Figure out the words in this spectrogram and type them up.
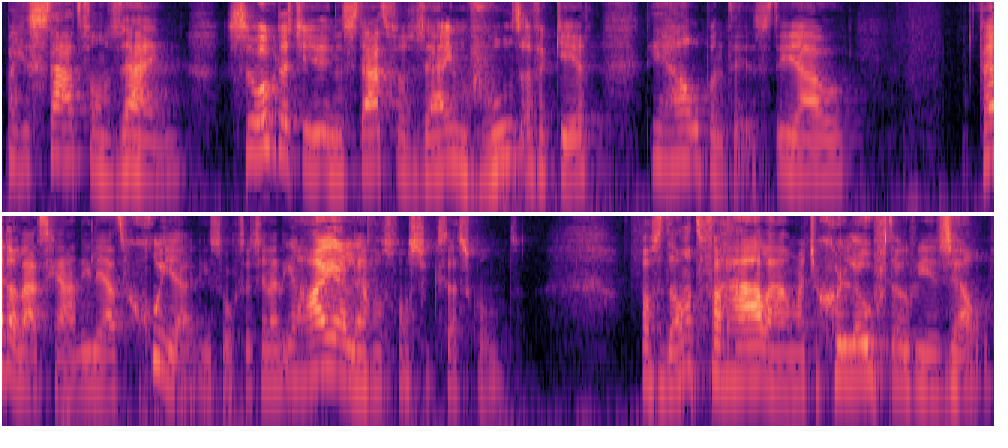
bij je staat van zijn. Zorg dat je je in een staat van zijn voelt en verkeert die helpend is, die jou verder laat gaan, die laat groeien, die zorgt dat je naar die higher levels van succes komt. Pas dan het verhaal aan wat je gelooft over jezelf.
